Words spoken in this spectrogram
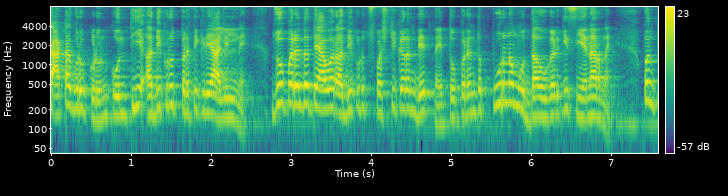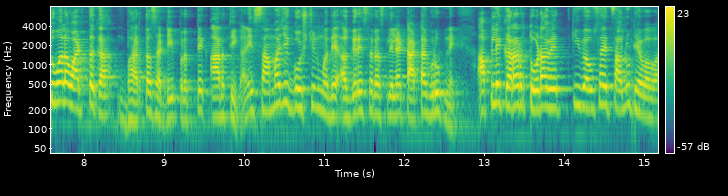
टाटा ग्रुपकडून कोणतीही अधिकृत प्रतिक्रिया आलेली नाही. जोपर्यंत त्यावर अधिकृत स्पष्टीकरण देत नाही तोपर्यंत पूर्ण मुद्दा उघडकीस येणार नाही. पण तुम्हाला वाटतं का भारतासाठी प्रत्येक आर्थिक आणि सामाजिक गोष्टींमध्ये अग्रेसर असलेल्या टाटा ग्रुपने आपले करार तोडावेत की व्यवसाय चालू ठेवावा?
